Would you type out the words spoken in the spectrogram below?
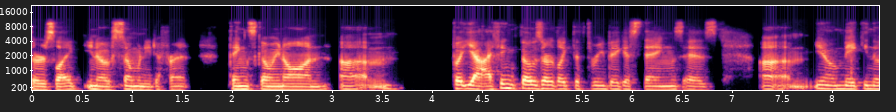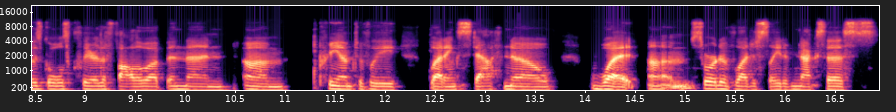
there's like you know so many different things going on. Um, but yeah, I think those are like the three biggest things is um, you know making those goals clear, the follow up, and then um, preemptively letting staff know what um, sort of legislative nexus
